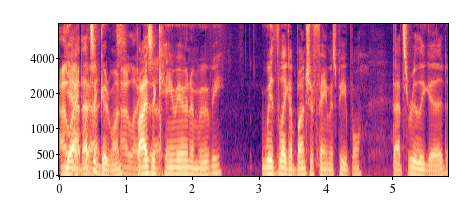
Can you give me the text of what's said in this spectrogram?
I yeah, like that's that. a good one. I like Buys that. a cameo in a movie with like a bunch of famous people. That's really good.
